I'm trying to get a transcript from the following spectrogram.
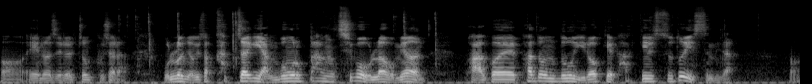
어, 에너지를 좀 보셔라. 물론 여기서 갑자기 양봉으로 빵 치고 올라오면 과거의 파동도 이렇게 바뀔 수도 있습니다. 어,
